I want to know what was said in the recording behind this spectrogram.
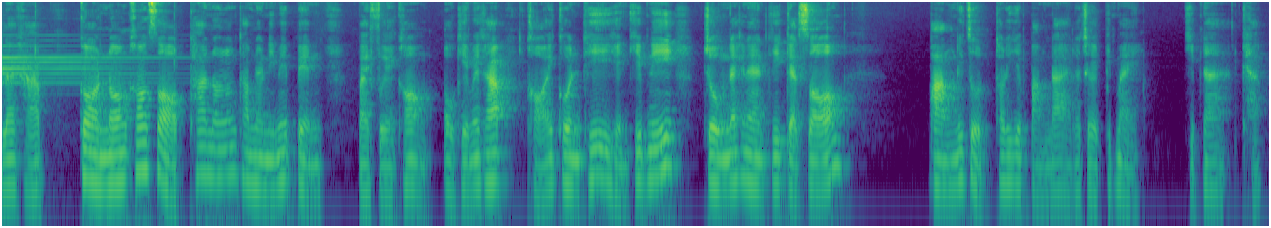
แล้วครับ ก่อนน้องเข้าสอบ ถ้าน้องต้องทำแนวนี้ไม่เป็นไปฝึกให้คล่อง โอเคไหมครับ ขอให้คนที่เห็นคลิปนี้จงได้คะแนน t แก2ปังที่สุดเท่าที่จะปังได้แล้วเจอกันคลิปใหม่ คลิปหน้าครับ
